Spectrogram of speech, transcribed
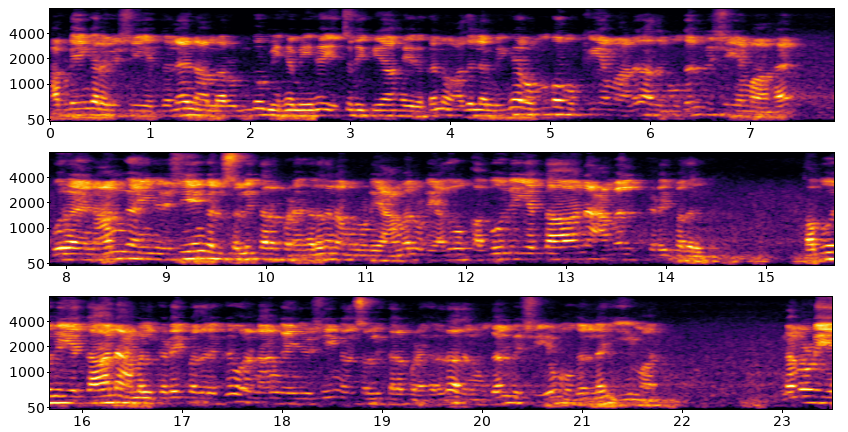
அப்படிங்கிற விஷயத்தில் நாம் ரொம்ப மிக மிக எச்சரிக்கையாக இருக்கணும். அதில் மிக ரொம்ப முக்கியமானது அதில் முதல் விஷயமாக ஒரு நான்கு ஐந்து விஷயங்கள் சொல்லித்தரப்படுகிறது நம்மளுடைய அமலுடைய அதுவும் கபூலியத்தான அமல் கிடைப்பதற்கு. கபூலியத்தான அமல் கிடைப்பதற்கு ஒரு நான்கு ஐந்து விஷயங்கள் சொல்லித் தரப்படுகிறது. அதில் முதல் விஷயம் முதல்ல ஈமான். நம்மளுடைய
